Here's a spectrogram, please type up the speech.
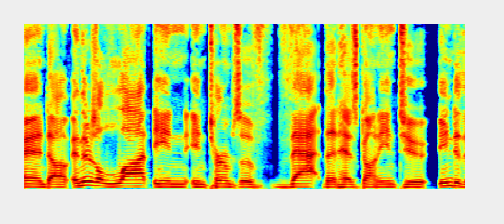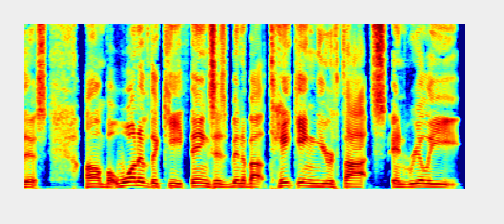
And uh, and there's a lot in in terms of that that has gone into into this. Um, but one of the key things has been about taking your thoughts and really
